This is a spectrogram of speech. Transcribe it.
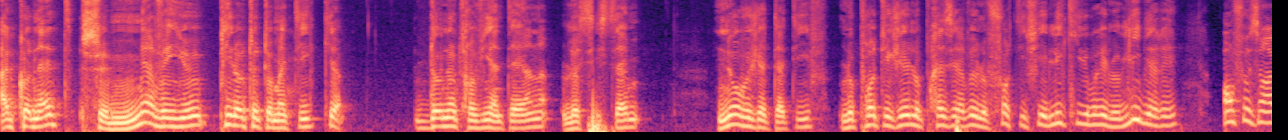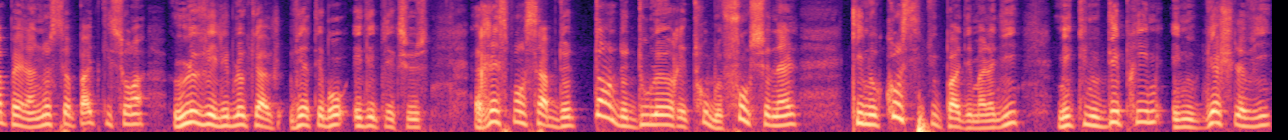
à connaître ce merveilleux pilote automatique de notre vie interne, le système neurovégétatif, le protéger, le préserver, le fortifier, l'équilibrer, le libérer, en faisant appel à un ostéopathe qui saura lever les blocages vertébraux et des plexus, responsables de tant de douleurs et troubles fonctionnels qui ne constituent pas des maladies, mais qui nous dépriment et nous gâchent la vie,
